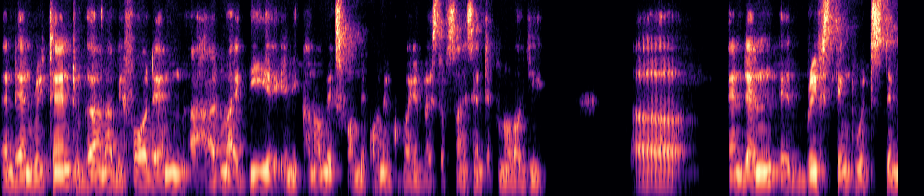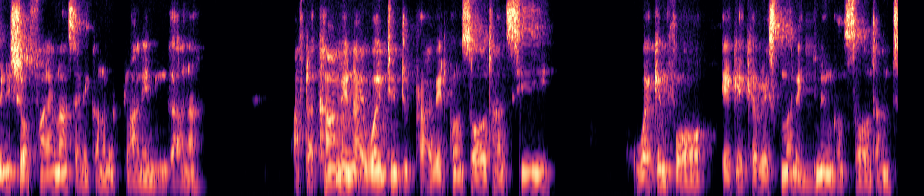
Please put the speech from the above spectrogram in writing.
and then returned to Ghana. Before then, I had my BA in economics from the Kwame Nkrumah University of Science and Technology, uh, and then a brief stint with the Ministry of Finance and Economic Planning in Ghana. After coming, I went into private consultancy, working for AKK Risk Management Consultant,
